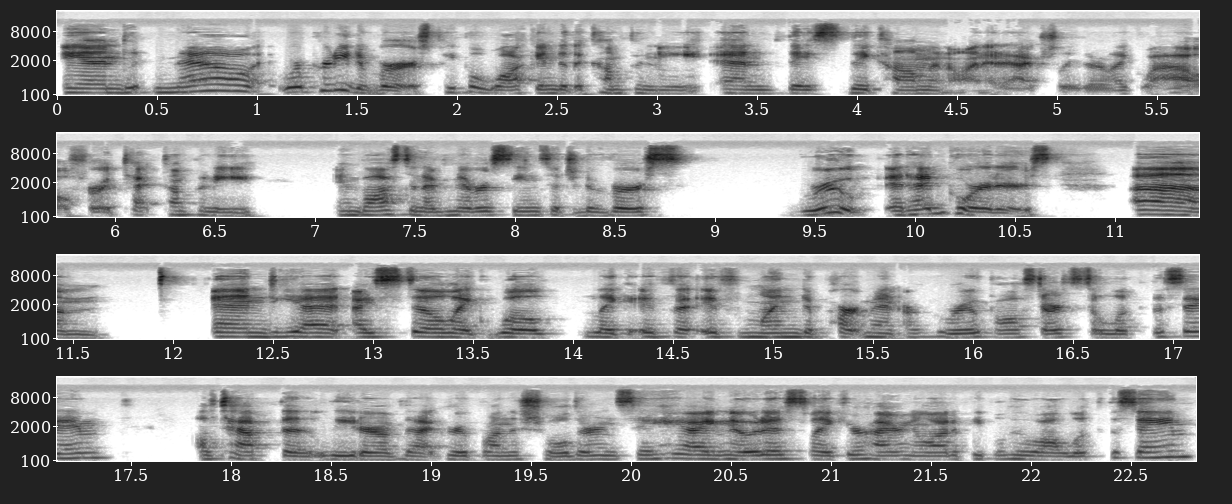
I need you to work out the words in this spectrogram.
And now we're pretty diverse. People walk into the company and they they comment on it. Actually, they're like, "Wow, for a tech company in Boston, I've never seen such a diverse group at headquarters." Um, and yet, I still like will like if if one department or group all starts to look the same, I'll tap the leader of that group on the shoulder and say, Hey, I noticed like you're hiring a lot of people who all look the same.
